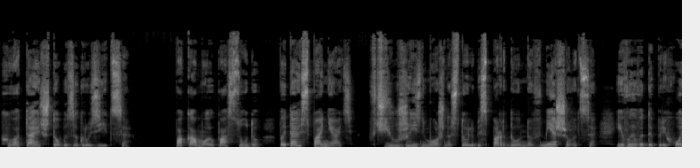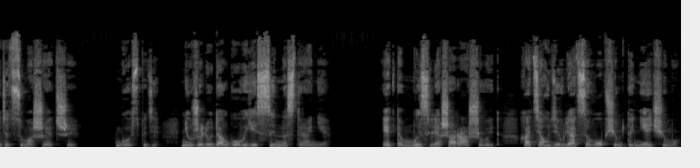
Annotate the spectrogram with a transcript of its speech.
хватает, чтобы загрузиться. Пока мою посуду, пытаюсь понять, в чью жизнь можно столь беспардонно вмешиваться, и выводы приходят сумасшедшие. Господи, неужели у Долгова есть сын на стороне? Эта мысль ошарашивает, хотя удивляться, в общем-то, нечему,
